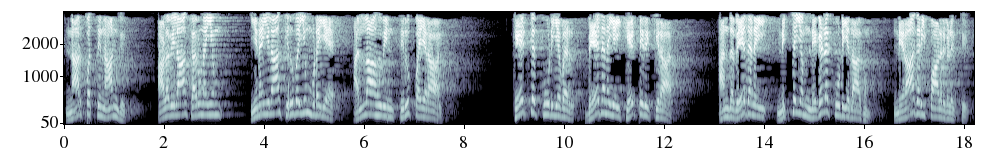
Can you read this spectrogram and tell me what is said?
நாற்பத்து நான்கு. அளவிலா கருணையும் இணையிலா கிருபையும் உடைய அல்லாஹுவின் திருப்பெயரால் கேட்கக்கூடியவர் வேதனையை கேட்டிருக்கிறார். அந்த வேதனை நிச்சயம் நிகழக்கூடியதாகும் நிராகரிப்பாளர்களுக்கு.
